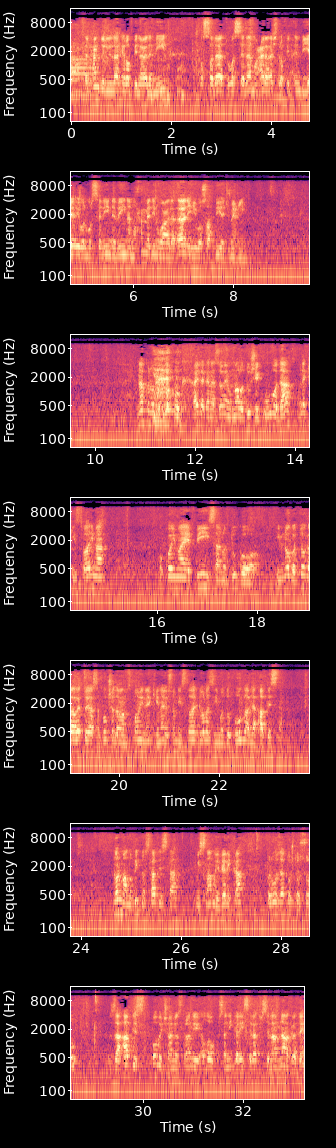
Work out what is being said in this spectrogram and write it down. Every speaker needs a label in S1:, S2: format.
S1: الحمد لله رب العالمين والصلاة والسلام على أشرف الأنبياء والمرسلين نبينا محمد وعلى آله وصحبه أجمعين Nakon ovog nekog, hajde da ga nazovemo malo dužeg uvoda u nekim stvarima o kojima je pisano dugo i mnogo toga, ali eto ja sam pokušao da vam spomenem neke najosnovnije stvari, dolazimo do poglavlja abdesta. Normalno bitnost abdesta u islamu je velika, prvo zato što su za abdest povećane od strane Allahog poslanika alaih salatu selam nagrade.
